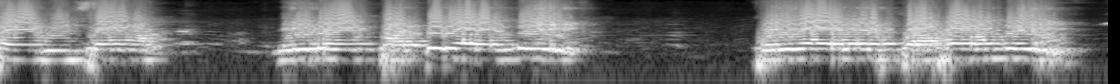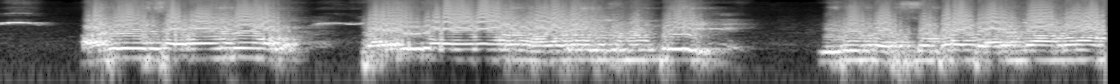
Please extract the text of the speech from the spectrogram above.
సభ చూసాం మీలో పట్టుదల ఉంది చేయాలనే తప ఉంది. అదే సమయంలో పైకి ఆలోచన ఉంది. ఇది ఒక శుభ పరిణామం.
